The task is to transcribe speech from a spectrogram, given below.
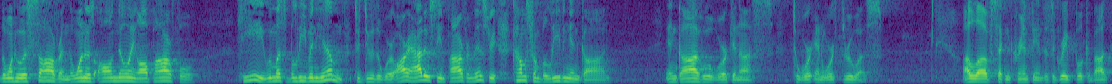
the one who is sovereign, the one who is all knowing, all powerful. He, we must believe in Him to do the work. Our adequacy and power for ministry comes from believing in God, in God who will work in us to work and work through us. I love Second Corinthians. It's a great book about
